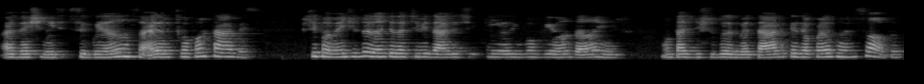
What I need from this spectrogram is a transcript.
as vestimentas de segurança eram desconfortáveis, principalmente durante as atividades que envolviam andames, montagem de estruturas metálicas e operações de solda.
